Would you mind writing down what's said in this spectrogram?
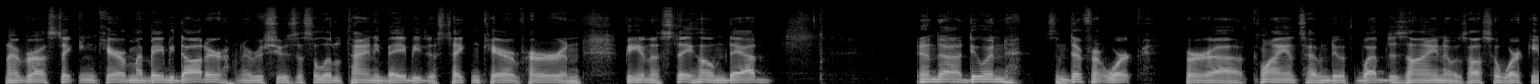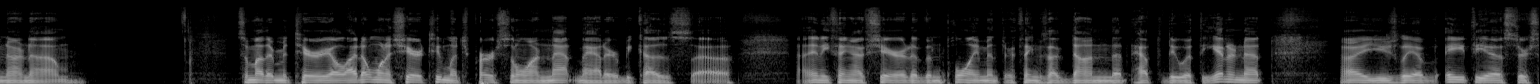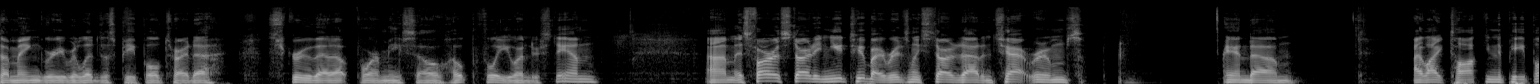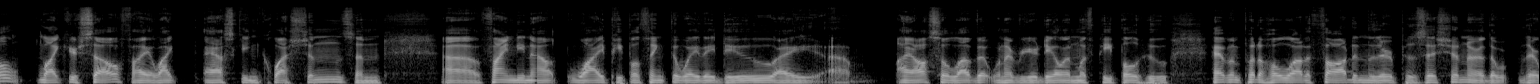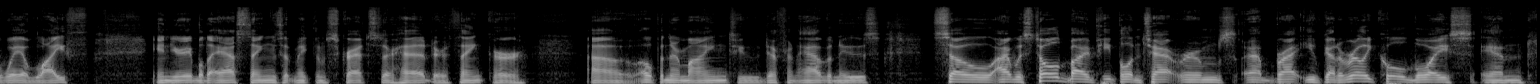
Whenever I was taking care of my baby daughter, whenever she was just a little tiny baby, just taking care of her and being a stay home dad and uh, doing some different work for uh, clients having to do with web design. I was also working on um, some other material. I don't want to share too much personal on that matter because uh, anything I've shared of employment or things I've done that have to do with the internet, I usually have atheists or some angry religious people try to screw that up for me. So hopefully you understand. Um, as far as starting YouTube, I originally started out in chat rooms, and um, I like talking to people like yourself. I like asking questions and uh, finding out why people think the way they do. I um, I also love it whenever you're dealing with people who haven't put a whole lot of thought into their position or the, their way of life, and you're able to ask things that make them scratch their head or think or uh, open their mind to different avenues. So I was told by people in chat rooms, uh, Brett, you've got a really cool voice, and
